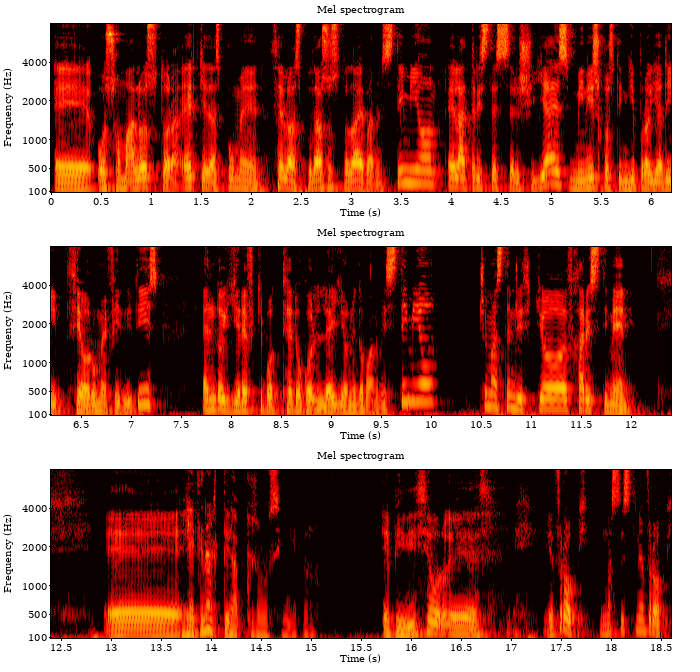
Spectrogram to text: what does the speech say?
ε, ο Σομαλός τώρα έρχεται, ας πούμε, θέλω να σπουδάσω στο ΔΑΕ Πανεπιστήμιο, έλα 3-4 χιλιάδες, μηνίσκω στην Κύπρο γιατί θεωρούμε φοιτητής, δεν το γυρεύει ποτέ το κολέγιο ή το πανεπιστήμιο, και είμαστε και οι δυο ευχαριστημένοι. Ε, Γιατί να έρθει κάποιος όμως στην Κύπρο; Επειδή θεωρώ. Ε, η Ευρώπη. Είμαστε στην Ευρώπη.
